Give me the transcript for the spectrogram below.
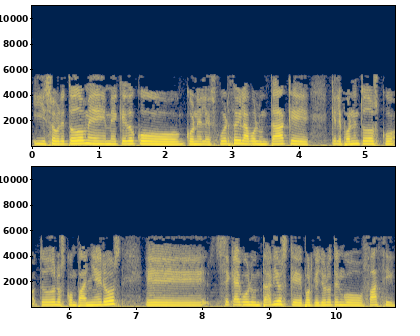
y, y sobre todo me, me quedo con, con el esfuerzo y la voluntad que, que le ponen todos, todos los compañeros. Eh, sé que hay voluntarios que, porque yo lo tengo fácil,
